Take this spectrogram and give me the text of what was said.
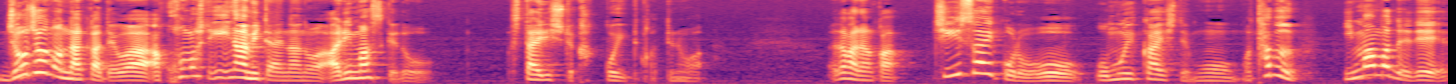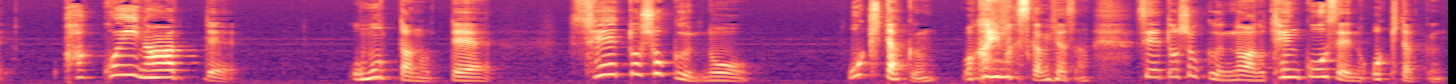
ジョジョの中ではあこの人いいなみたいなのはありますけどスタイリッシュでかっこいいとかっていうのは。だからなんか小さい頃を思い返しても、多分今まででかっこいいなって思ったのって生徒諸君の沖田君？わかりますか？皆さん。生徒諸君のあの転校生の沖田君？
